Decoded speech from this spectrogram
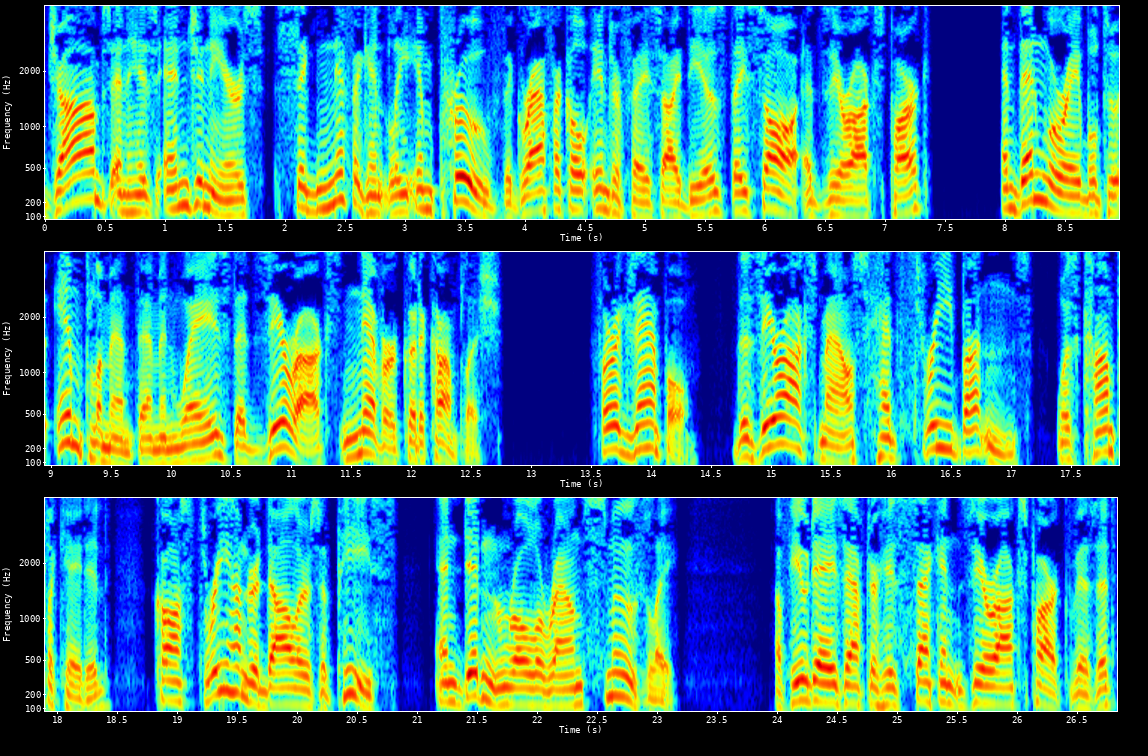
Jobs and his engineers significantly improved the graphical interface ideas they saw at Xerox PARC, and then were able to implement them in ways that Xerox never could accomplish. For example, the Xerox mouse had three buttons, was complicated, cost $300 apiece, and didn't roll around smoothly. A few days after his second Xerox PARC visit,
